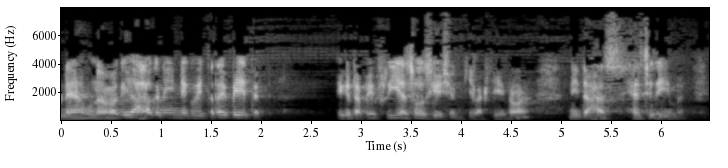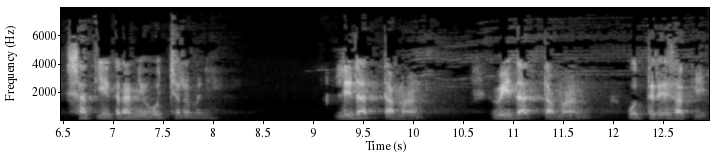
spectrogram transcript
නැහුණා වගේ අහගෙන ඉන්න එක විතරයි බේත. ඒකට අපි ෆ්‍රී ඇසෝසියේෂන් කියලා කියනවා. නිදහස් හැසිරීම. සතිය කරන්නේ ඔච්චරමනේ. ලෙඩක් තමන්, වේදක් තමන්, උත්තරේ සතිය.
